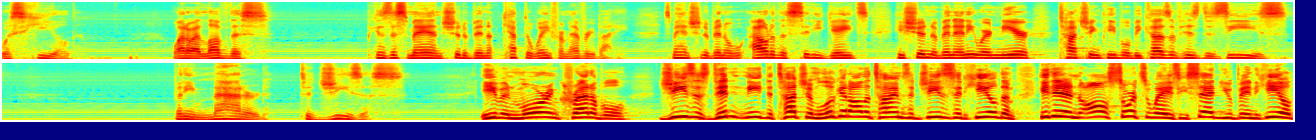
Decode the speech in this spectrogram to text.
was healed. Why do I love this? Because this man should have been kept away from everybody. This man should have been out of the city gates. He shouldn't have been anywhere near touching people because of his disease. But he mattered to Jesus. Even more incredible, Jesus didn't need to touch him. Look at all the times that Jesus had healed him. He did it in all sorts of ways. He said, You've been healed.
